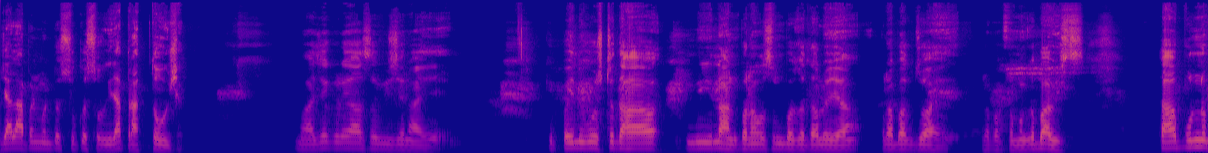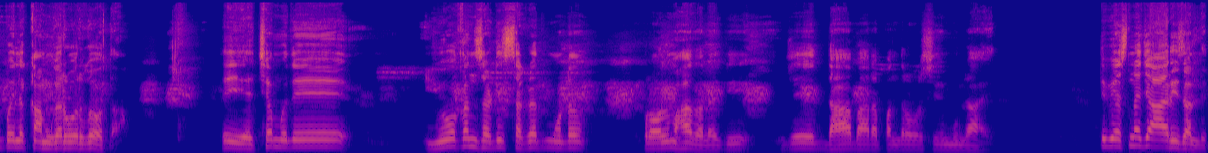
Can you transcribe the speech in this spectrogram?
ज्याला आपण म्हणतो सुखसुविधा प्राप्त होऊ शकतात? माझ्याकडे असं विजन आहे की पहिली गोष्ट दहा मी लहानपणापासून बघत आलो या प्रभाग जो आहे प्रभाग क्रमांक बावीस. तर हा पूर्ण पहिले कामगार वर्ग होता. ते याच्यामध्ये युवकांसाठी सगळ्यात मोठा प्रॉब्लेम हा झाला की जे दहा बारा पंधरा वर्षाची मुलं आहेत ते व्यसनाच्या आहारी चाललेत.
